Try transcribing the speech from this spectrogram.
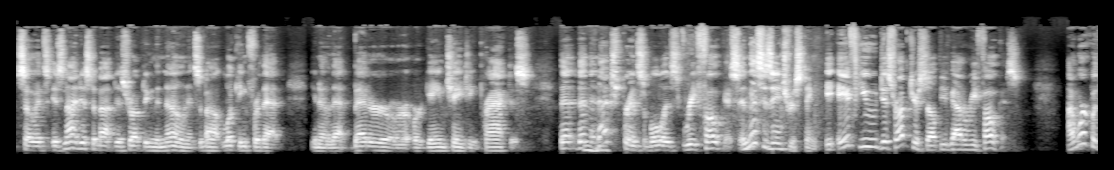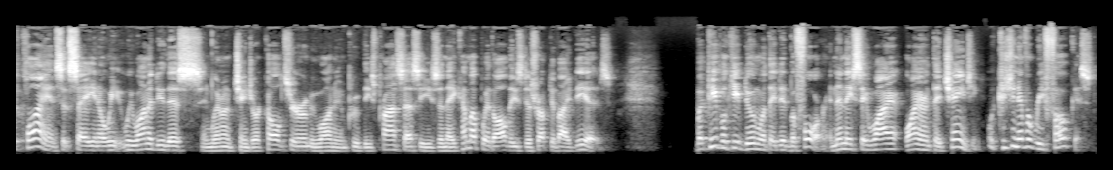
So it's it's not just about disrupting the known; it's about looking for that you know that better or, or game changing practice. Then, then the mm-hmm. next principle is refocus, and this is interesting. If you disrupt yourself, you've got to refocus. I work with clients that say, you know, we, we want to do this and we want to change our culture and we want to improve these processes. And they come up with all these disruptive ideas. But people keep doing what they did before. And then they say, why, why aren't they changing? Well, because you never refocused.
